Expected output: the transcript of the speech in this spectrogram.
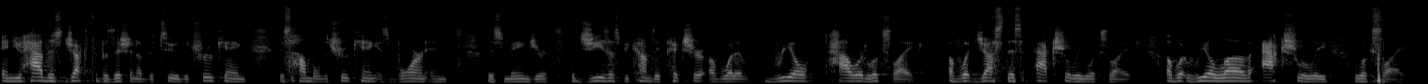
And you have this juxtaposition of the two. The true king is humble, the true king is born in this manger. That Jesus becomes a picture of what a real power looks like of what justice actually looks like, of what real love actually looks like.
